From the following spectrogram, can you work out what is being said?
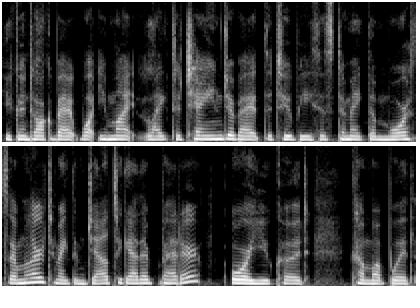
You can talk about what you might like to change about the two pieces to make them more similar, to make them gel together better, or you could come up with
